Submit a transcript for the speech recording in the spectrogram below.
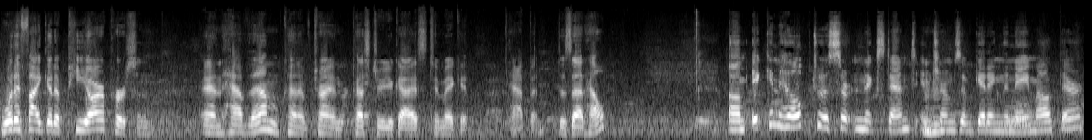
What if I get a PR person and have them kind of try and pester you guys to make it happen? Does that help? Um, it can help to a certain extent in terms of getting the name out there,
